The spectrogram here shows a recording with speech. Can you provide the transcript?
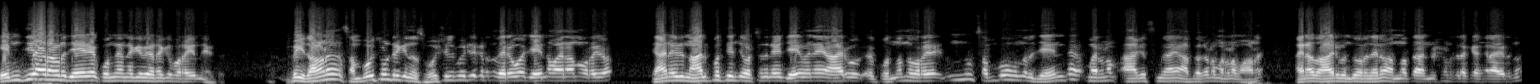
എം ജി ആർ ആണ് ജയനെ കൊന്നതെന്നൊക്കെ വേണമെങ്കിൽ പറയുന്നതായിട്ട് അപ്പൊ ഇതാണ് സംഭവിച്ചുകൊണ്ടിരിക്കുന്നത്. സോഷ്യൽ മീഡിയ കിടന്ന് വരവോ ജയന വാനാന്ന് പറയുക ഞാനൊരു നാല്പത്തിയഞ്ച് വർഷത്തിനെ ജയവനെ ആരും കൊന്നെന്ന് പറയുക ഇതൊന്നും സംഭവം ഒന്നുമില്ല. ജയന്റെ മരണം ആകസ്മികമായ അപകട മരണമാണ്. അതിനകത്ത് ആരും എന്ത് പറഞ്ഞാലും അന്നത്തെ അന്വേഷണത്തിലൊക്കെ എങ്ങനെ ആയിരുന്നു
